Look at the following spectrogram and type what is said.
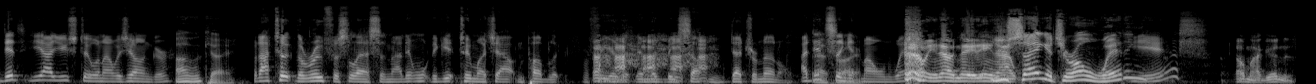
did. Yeah, I used to when I was younger. Oh, okay. But I took the Rufus lesson. I didn't want to get too much out in public for fear that there would be something detrimental. I did That's sing right. at my own wedding. you know, Nadine. You I- sang at your own wedding? Yes. Oh my goodness.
